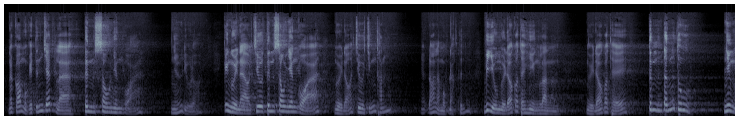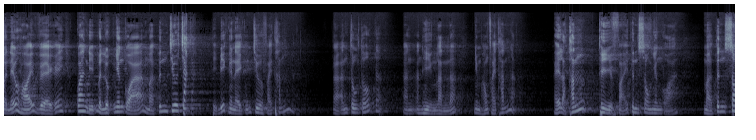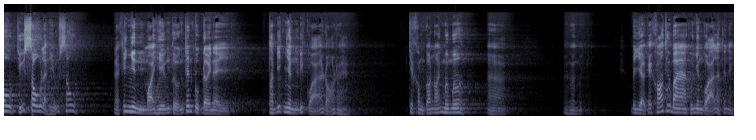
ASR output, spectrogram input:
nó có một cái tính chất là tin sâu nhân quả. Nhớ điều đó. Cái người nào chưa tin sâu nhân quả người đó chưa chứng thánh. Đó là một đặc tính. Ví dụ người đó có thể hiền lành người đó có thể tinh tấn tu. Nhưng mà nếu hỏi về cái quan điểm về luật nhân quả mà tin chưa chắc thì biết người này cũng chưa phải thánh. À, anh tu tốt đó anh anh hiền lành đó nhưng mà không phải thánh à. hễ là thánh thì phải tin sâu nhân quả. Mà tin sâu chữ sâu là hiểu sâu. Là khi nhìn mọi hiện tượng trên cuộc đời này ta biết nhân biết quả rõ ràng chứ không có nói mơ mơ. À, bây giờ cái khó thứ ba của nhân quả là thế này.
